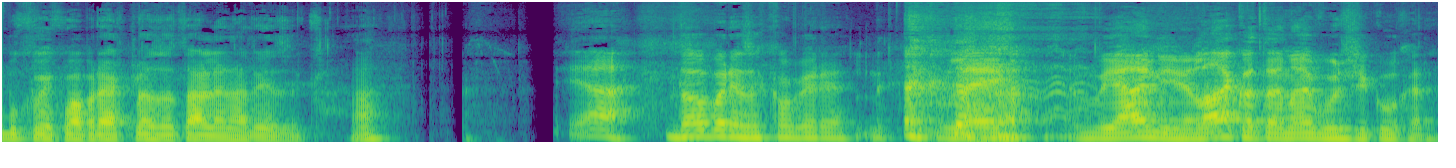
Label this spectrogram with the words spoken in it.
Bog ve, kva bi rekla za tale narezek. A? Ja, Dober je za koga je. lej, Jani, lahko ta najboljši kuhar.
